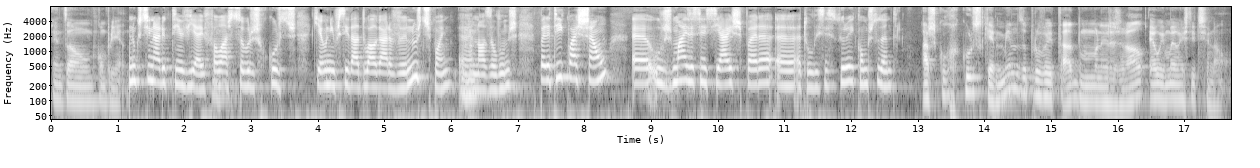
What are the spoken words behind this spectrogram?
então compreendo. No questionário que te enviei, falaste uhum. sobre os recursos que a Universidade do Algarve nos dispõe, uhum. nós alunos. Para ti, quais são uh, os mais essenciais para uh, a tua licenciatura e como estudante? Acho que o recurso que é menos aproveitado, de uma maneira geral, é o e-mail institucional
